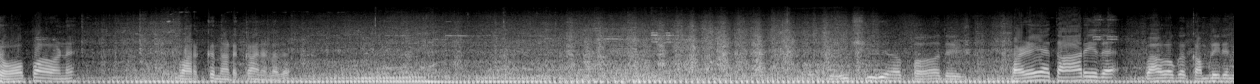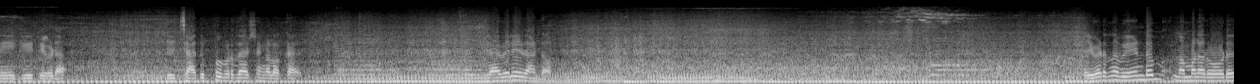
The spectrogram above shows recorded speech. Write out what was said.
ടോപ്പാണ് വർക്ക് നടക്കാനുള്ളത്. പഴയ താറിയത് ഭാഗമൊക്കെ കംപ്ലീറ്റ് നീക്കിയിട്ട് ഇവിടെ ഈ ചതുപ്പ് പ്രദേശങ്ങളൊക്കെ ലെവൽ ചെയ്താണ്ടോ? ഇവിടുന്ന് വീണ്ടും നമ്മളെ റോഡ്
